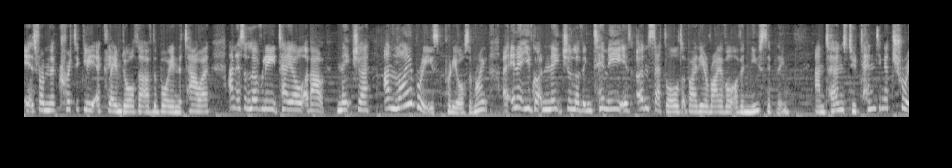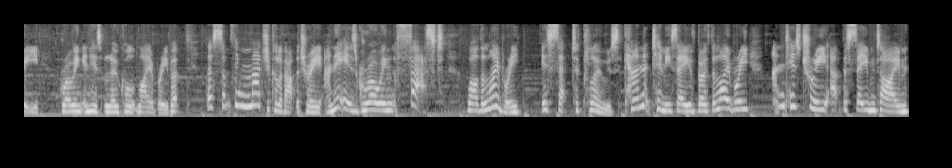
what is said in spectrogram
It's from the critically acclaimed author of The Boy in the Tower, and it's a lovely tale about nature and libraries. Pretty awesome, right? Uh, in it, you've got nature loving Timmy is unsettled by the arrival of a new sibling and turns to tending a tree growing in his local library. But there's something magical about the tree, and it is growing fast, while the library is set to close. Can Timmy save both the library and his tree at the same time?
